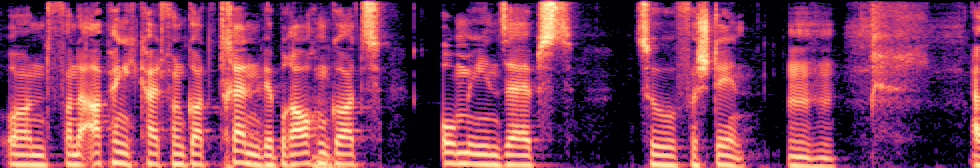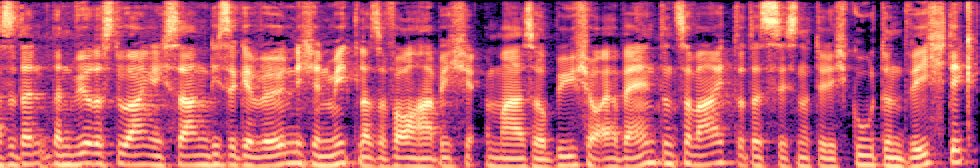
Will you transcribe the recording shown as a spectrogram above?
und von der Abhängigkeit von Gott trennen. Wir brauchen mhm. Gott, um ihn selbst zu verstehen. Mhm. Also dann, dann würdest du eigentlich sagen, diese gewöhnlichen Mittel, also vorher habe ich mal so Bücher erwähnt und so weiter, das ist natürlich gut und wichtig,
